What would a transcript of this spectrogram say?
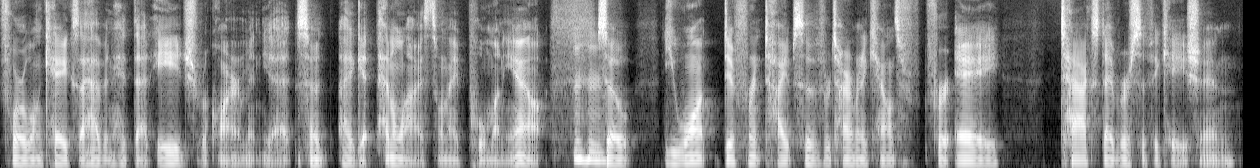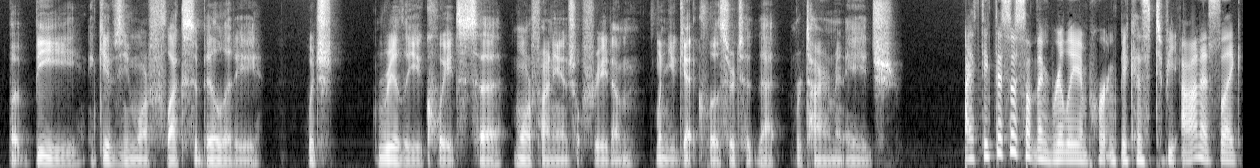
401k because I haven't hit that age requirement yet. So I get penalized when I pull money out. Mm-hmm. So you want different types of retirement accounts for A, tax diversification, but B, it gives you more flexibility, which really equates to more financial freedom when you get closer to that retirement age. I think this is something really important because, to be honest, like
